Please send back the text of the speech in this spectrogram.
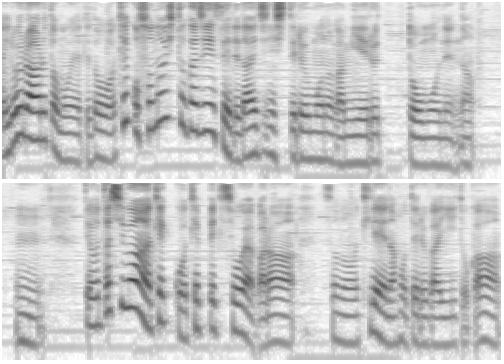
いろいろあると思うんやけど結構その人が人生で大事にしてるものが見えると思うねんな。うん、で私は結構潔癖症やからその綺麗なホテルがいいとか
